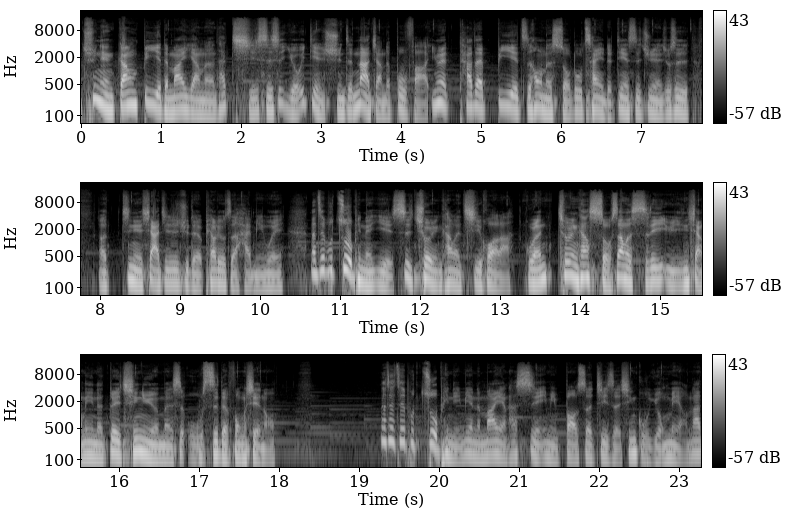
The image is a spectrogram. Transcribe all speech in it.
去年刚毕业的 Maya 呢，他其实是有一点循着那奖的步伐，因为他在毕业之后呢，首度参与的电视剧呢，就是呃今年夏季日剧的《漂流者海明威》。那这部作品呢，也是邱元康的企划啦。果然，邱元康手上的实力与影响力呢，对亲女儿们是无私的奉献哦。那在这部作品里面呢，玛雅他饰演一名报社记者新谷由美哦。那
